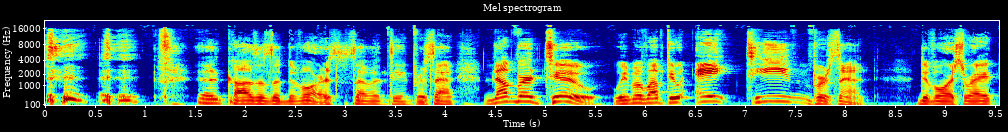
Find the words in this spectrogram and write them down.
it causes a divorce, 17%. Number two, we move up to 18% divorce rate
